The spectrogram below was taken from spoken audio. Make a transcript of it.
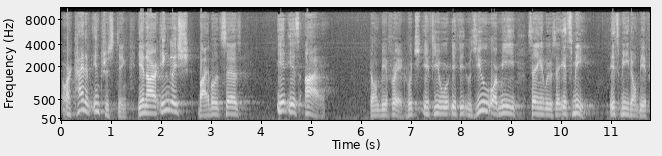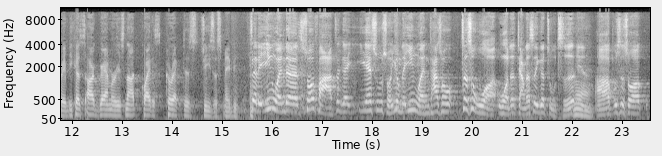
are kind of interesting. In our English Bible, it says, It is I. Don't be afraid. Which, if, you, were- if it was you or me saying it, we would say, It's me. It's me, don't be afraid. Because our grammar is not quite as correct as Jesus, maybe. 这里英文的说法，这个耶稣所用的英文，他说这是我我的讲的是一个主词 Yeah 而不是说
